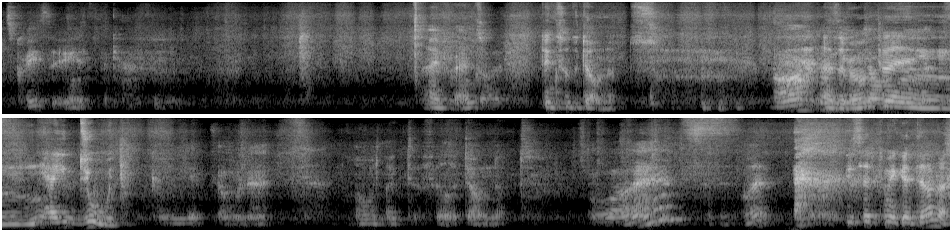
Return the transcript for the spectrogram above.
It's crazy. Hi, friends. Thanks for the donuts. Oh, How's everyone doing? How you doing? Can we get donuts? I would like to donut. What? What? You said, can we get donut?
